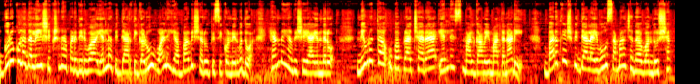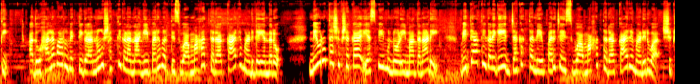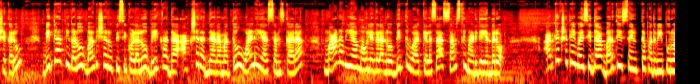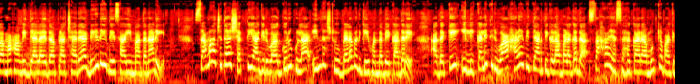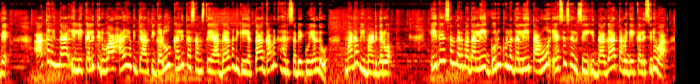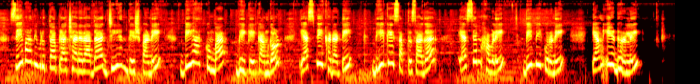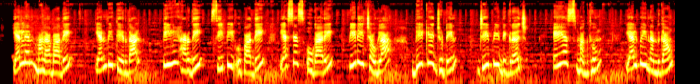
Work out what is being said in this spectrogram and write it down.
ಗುರುಕುಲದಲ್ಲಿ ಶಿಕ್ಷಣ ಪಡೆದಿರುವ ಎಲ್ಲ ವಿದ್ಯಾರ್ಥಿಗಳು ಒಳ್ಳೆಯ ಭವಿಷ್ಯ ರೂಪಿಸಿಕೊಂಡಿರುವುದು ಹೆಮ್ಮೆಯ ವಿಷಯ ಎಂದರು. ನಿವೃತ್ತ ಉಪಪ್ರಾಚಾರ್ಯ ಎಲ್ಎಸ್ ಮಾಲ್ಗಾವಿ ಮಾತನಾಡಿ, ಭರತೇಶ್ ವಿದ್ಯಾಲಯವು ಸಮಾಜದ ಒಂದು ಶಕ್ತಿ. ಅದು ಹಲವಾರು ವ್ಯಕ್ತಿಗಳನ್ನು ಶಕ್ತಿಗಳನ್ನಾಗಿ ಪರಿವರ್ತಿಸುವ ಮಹತ್ತರ ಕಾರ್ಯ ಮಾಡಿದೆ ಎಂದರು. ನಿವೃತ್ತ ಶಿಕ್ಷಕ ಎಸ್ ಪಿ ಮುನ್ನೋಳಿ ಮಾತನಾಡಿ ವಿದ್ಯಾರ್ಥಿಗಳಿಗೆ ಜಗತ್ತನ್ನೇ ಪರಿಚಯಿಸುವ ಮಹತ್ತರ ಕಾರ್ಯ ಮಾಡಿರುವ ಶಿಕ್ಷಕರು, ವಿದ್ಯಾರ್ಥಿಗಳು ಭವಿಷ್ಯ ರೂಪಿಸಿಕೊಳ್ಳಲು ಬೇಕಾದ ಅಕ್ಷರ ಜ್ಞಾನ ಮತ್ತು ಒಳ್ಳೆಯ ಸಂಸ್ಕಾರ, ಮಾನವೀಯ ಮೌಲ್ಯಗಳನ್ನು ಬಿತ್ತುವ ಕೆಲಸ ಸಂಸ್ಥೆ ಮಾಡಿದೆ ಎಂದರು. ಅಧ್ಯಕ್ಷತೆ ವಹಿಸಿದ್ದ ಭಾರತೀಯ ಸಂಯುಕ್ತ ಪದವಿ ಪೂರ್ವ ಮಹಾವಿದ್ಯಾಲಯದ ಪ್ರಾಚಾರ್ಯ ಡಿಡಿ ದೇಸಾಯಿ ಮಾತನಾಡಿ ಸಮಾಜದ ಶಕ್ತಿಯಾಗಿರುವ ಗುರುಕುಲ ಇನ್ನಷ್ಟು ಬೆಳವಣಿಗೆ ಹೊಂದಬೇಕಾದರೆ ಅದಕ್ಕೆ ಇಲ್ಲಿ ಕಲಿತಿರುವ ಹಳೆ ವಿದ್ಯಾರ್ಥಿಗಳ ಬಳಗದ ಸಹಾಯ ಸಹಕಾರ ಮುಖ್ಯವಾಗಿದೆ. ಆದ್ದರಿಂದ ಇಲ್ಲಿ ಕಲಿತಿರುವ ಹಳೆಯ ವಿದ್ಯಾರ್ಥಿಗಳು ಕಲಿತ ಸಂಸ್ಥೆಯ ಬೆಳವಣಿಗೆಯತ್ತ ಗಮನ ಹರಿಸಬೇಕು ಎಂದು ಮನವಿ ಮಾಡಿದರು. ಇದೇ ಸಂದರ್ಭದಲ್ಲಿ ಗುರುಕುಲದಲ್ಲಿ ತಾವು ಎಸ್ಎಸ್ಎಲ್ಸಿ ಇದ್ದಾಗ ತಮಗೆ ಕಲಿಸಿರುವ ಸೇವಾ ನಿವೃತ್ತ ಪ್ರಾಚಾರ್ಯರಾದ GN Deshpande BR Kumbar BK Kamgoud, SV Khadati BK Saptasagar, SM Havali, BP Kuruni, MA Dhorale LN Malabade, NB Terdal, P Hardi, CP Upadhi SS Ugari PD Chougla BK Jutin GP Digraj AS Magdum LB Nandgaon,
